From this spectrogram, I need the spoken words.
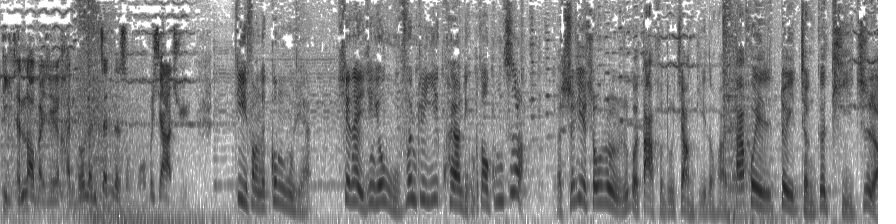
底层老百姓很多人真的是活不下去。地方的公务员现在已经有五分之一快要领不到工资了。呃，实际收入如果大幅度降低的话，它会对整个体制啊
